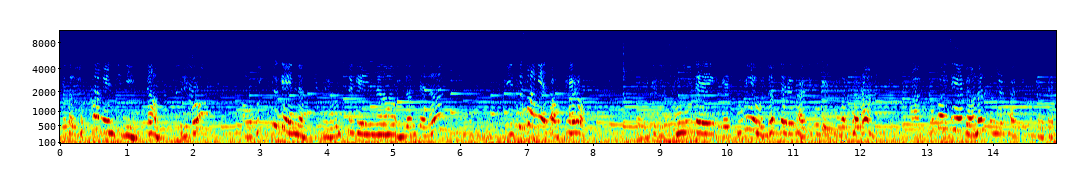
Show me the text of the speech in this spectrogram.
그래서 육상 엔진이 있죠. 그리고 어, 우측에 있는 네, 우측에 있는 운전대는 이 수상에서 배로 어, 이렇게 두 대, 네, 두 개의 운전대를 가지고 계신 것처럼 아, 두 가지의 면허증을 가지고 계세요.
